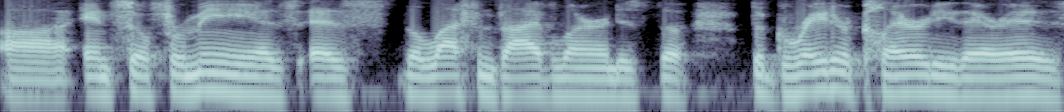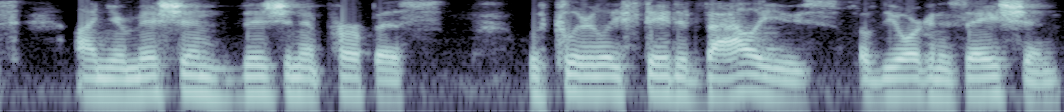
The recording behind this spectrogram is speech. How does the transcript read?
Uh, and so for me, as as the lessons I've learned is the the greater clarity there is on your mission, vision, and purpose, with clearly stated values of the organization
